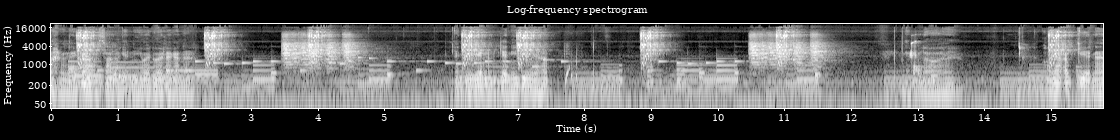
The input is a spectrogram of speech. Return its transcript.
อะไรก็สร้างเหรียญนี้ไว้ด้วยแล้วกันนะเหรียญนี้เยญเหรียญนี้ดีนะครับเรียบร้อยขออนุญาตอัปเกรดนะ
